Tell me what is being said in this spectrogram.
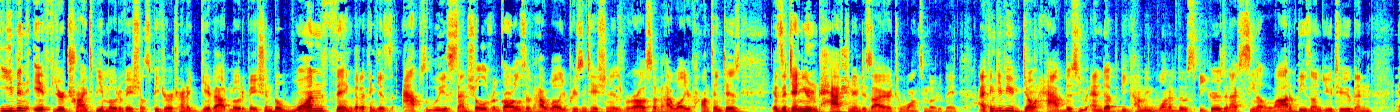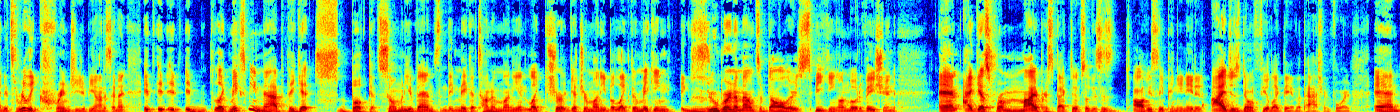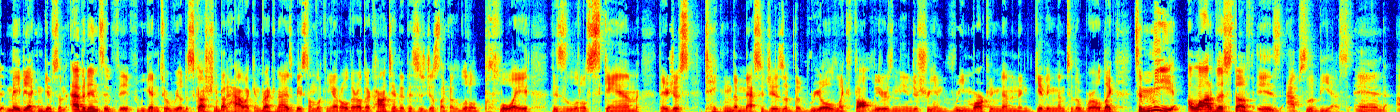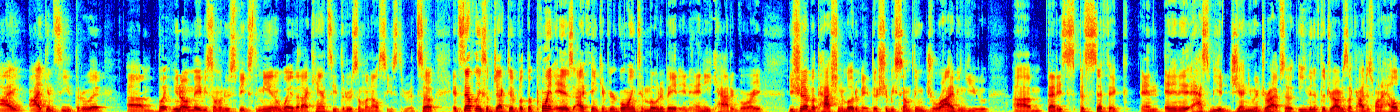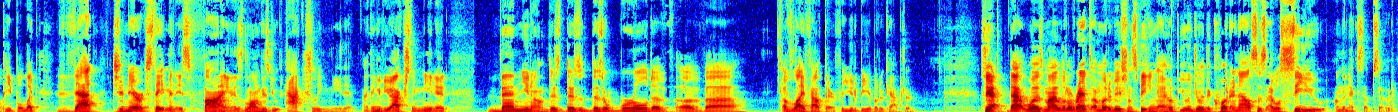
even if you're trying to be a motivational speaker or trying to give out motivation, the one thing that I think is absolutely essential, regardless of how well your presentation is, regardless of how well your content is, is a genuine passion and desire to want to motivate. I think if you don't have this, you end up becoming one of those speakers, and I've seen a lot of these on YouTube, and and it's really cringy to be honest. And it it it, it, it like makes me mad that they get booked at so many events and they make a ton of money, and like sure get your money, but like they're making exuberant amounts of dollars speaking on motivation And I guess from my perspective, so this is obviously opinionated, I just don't feel like they have a passion for it. And maybe I can give some evidence if, if we get into a real discussion about how I can recognize based on looking at all their other content that this is just like a little ploy, this is a little scam. They're just taking the messages of the real like thought leaders in the industry and remarketing them and then giving them to the world. Like to me, a lot of this stuff is absolute BS. And I I can see through it. Um, but you know, maybe someone who speaks to me in a way that I can't see through, someone else sees through it. So it's definitely subjective. But the point is, I think if you're going to motivate in any category, you should have a passion to motivate. There should be something driving you um, that is specific, and and it has to be a genuine drive. So even if the drive is like, I just want to help people, like that generic statement is fine as long as you actually mean it. I think if you actually mean it, then you know there's there's there's a world of of uh, of life out there for you to be able to capture. So, yeah, that was my little rant on motivational speaking. I hope you enjoyed the quote analysis. I will see you on the next episode.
